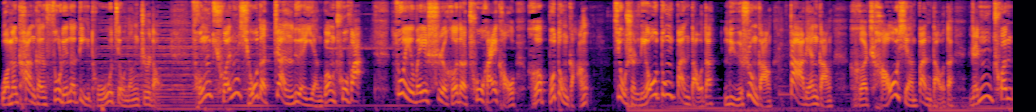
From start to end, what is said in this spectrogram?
我们看看苏联的地图，就能知道，从全球的战略眼光出发，最为适合的出海口和不动港，就是辽东半岛的旅顺港、大连港和朝鲜半岛的仁川、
